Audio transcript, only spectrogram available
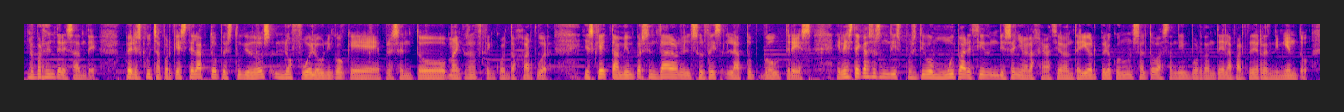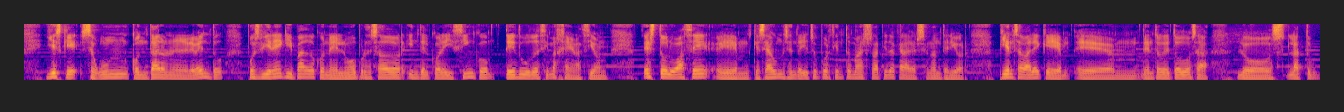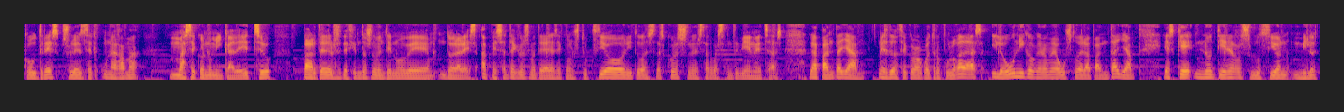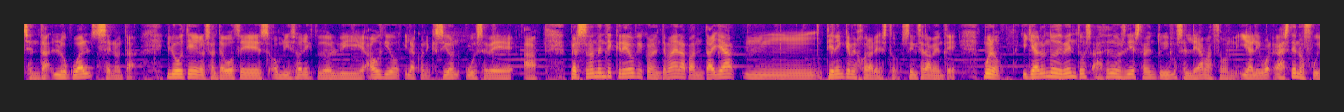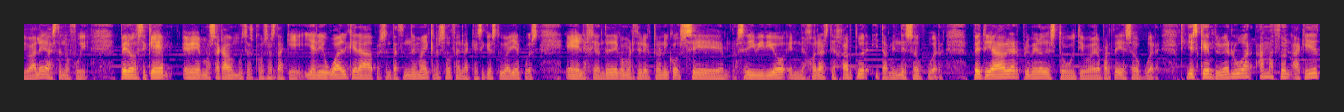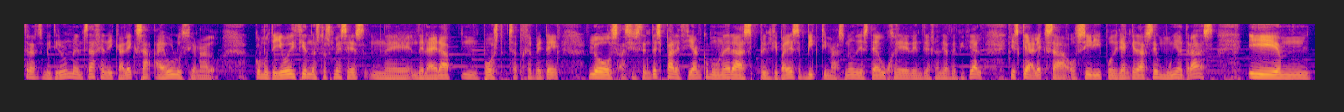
Me parece interesante. Pero escucha, porque este laptop Studio 2 no fue lo único que presentó Microsoft en cuanto a hardware. Y es que también presentaron el Surface Laptop Go 3. En este caso es un dispositivo muy parecido en diseño a la generación anterior, pero con un salto bastante importante en la parte de rendimiento. Y es que, según contaron en el evento, pues viene equipado con el nuevo procesador Intel Core i5 de duodécima generación. Esto lo hace eh, que sea un 68% más rápido que la versión anterior. Piensa, ¿vale? Que... Eh, dentro de todo, o sea, los laptop Go 3 suelen ser una gama más económica. De hecho, parte de los 799 dólares, a pesar de que los materiales de construcción y todas estas cosas suelen estar bastante bien hechas. La pantalla es de 12,4 pulgadas y lo único que no me gustado de la pantalla es que no tiene resolución 1080, lo cual se nota. Y luego tiene los altavoces Omnisonic de Dolby Audio y la conexión USB-A. Personalmente creo que con el tema de la pantalla mmm, tienen que mejorar esto, sinceramente. Bueno, y ya hablando de eventos, hace dos días también tuvimos el de Amazon y al igual, a este no fui, ¿vale? A este no fui. Pero sí que eh, hemos sacado muchas cosas de aquí. Y al igual que la presentación de Microsoft, en la que sí que estuve ayer, pues el gigante de comercio electrónico se, dividió en mejoras de hardware y también de software. Pero te voy a hablar primero de esto último, de la parte de software. Y es que en primer lugar, Amazon ha querido transmitir un mensaje de que Alexa ha evolucionado. Como te llevo diciendo estos meses mm, eh, de la era mm, post-ChatGPT, los asistentes parecían como una de las principales víctimas ¿no? de este auge de inteligencia artificial. Y es que Alexa o Siri podrían quedarse muy atrás y mm,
